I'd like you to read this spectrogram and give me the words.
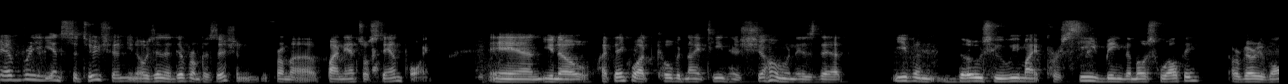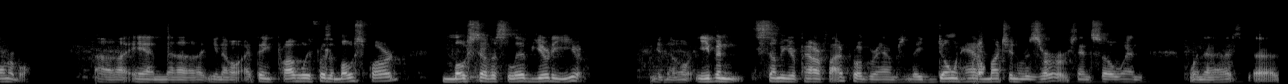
every institution, you know, is in a different position from a financial standpoint. And you know, I think what COVID nineteen has shown is that even those who we might perceive being the most wealthy are very vulnerable. Uh, and uh, you know, I think probably for the most part, most of us live year to year. You know, even some of your Power Five programs, they don't have much in reserves, and so when when a, a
